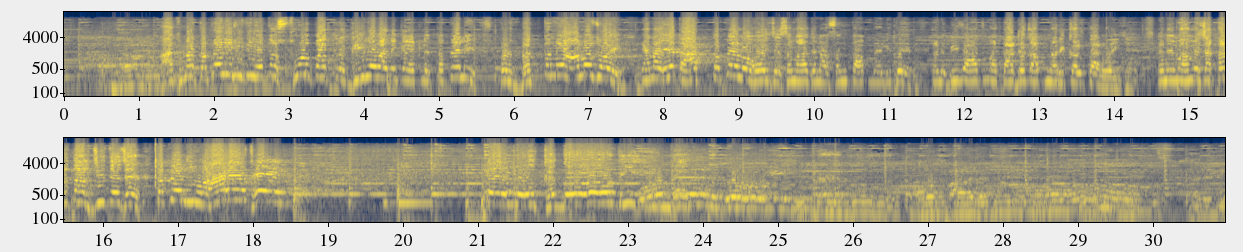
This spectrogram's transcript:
હાથમાં તપેલી લીધી એ તો સ્થૂળ પાત્ર ઘી લેવા નીકળે એટલે તપેલી. પણ ભક્તને આમ જ હોય એના એક હાથ તપેલો હોય છે સમાજના સંતાપને લીધે અને બીજા હાથમાં ટાઢક આપનારી કરતાર હોય છે. અને એમાં હંમેશા કરતાર જીતે છે તપેલી હારે છે. મુખ ગોવિંદ ગોવિંદ ગોપાલ.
